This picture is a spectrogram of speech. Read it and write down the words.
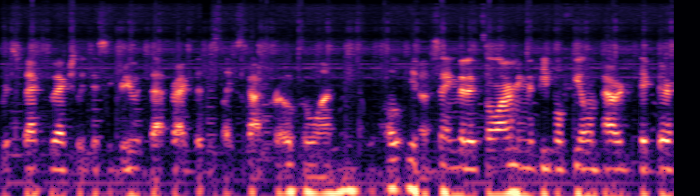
respect who actually disagree with that practice, like Scott Crow, for one, oh, you know, saying that it's alarming that people feel empowered to take their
